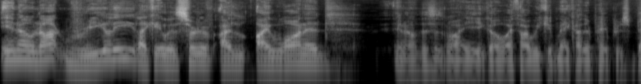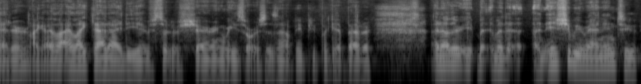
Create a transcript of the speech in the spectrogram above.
You know, not really. Like it was sort of I I wanted you know, this is my ego. I thought we could make other papers better. Like I, I like that idea of sort of sharing resources and helping people get better. Another, but, but an issue we ran into,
